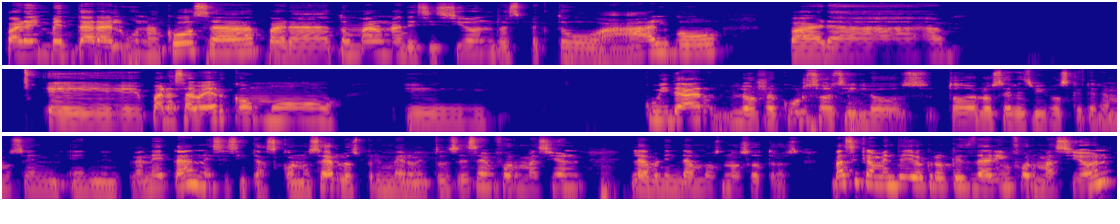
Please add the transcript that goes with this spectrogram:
para inventar alguna cosa, para tomar una decisión respecto a algo, para, eh, para saber cómo eh, cuidar los recursos y los, todos los seres vivos que tenemos en, el planeta, necesitas conocerlos primero. Entonces esa información la brindamos nosotros. Básicamente yo creo que es dar información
